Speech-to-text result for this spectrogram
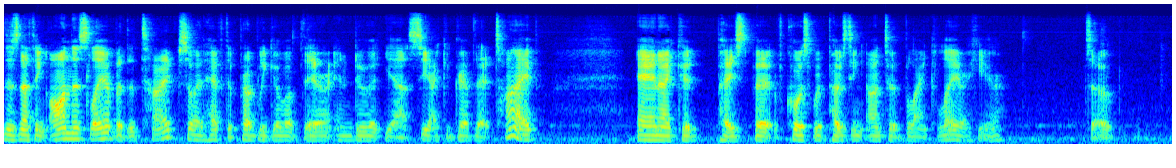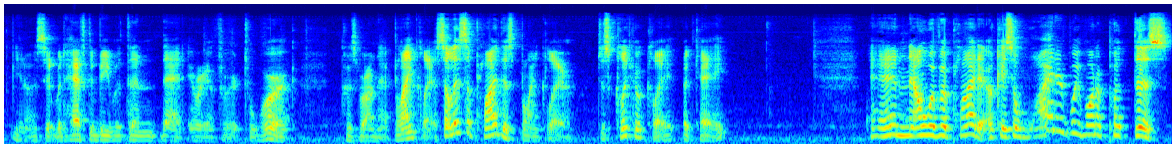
there's nothing on this layer but the type, so I'd have to probably go up there and do it. Yeah, see, I could grab that type and I could paste, but of course we're posting onto a blank layer here. So, you know, so it would have to be within that area for it to work because we're on that blank layer. So let's apply this blank layer. Just click OK. Okay. And now we've applied it. Okay, so why did we want to put this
